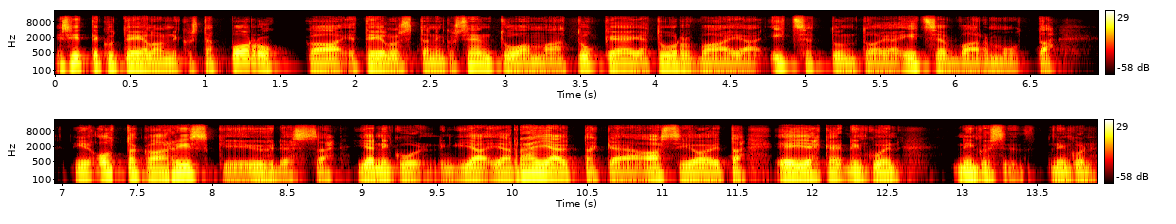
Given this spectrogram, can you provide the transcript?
Ja sitten kun teillä on niin kuin sitä porukkaa ja teillä on sitä niin kuin sen tuomaa tukea ja turvaa ja itsetuntoa ja itsevarmuutta, niin ottakaa riskiä yhdessä ja, niin kuin, ja, ja räjäyttäkää asioita. Ei ehkä niin kuin, niin kuin, niin kuin,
